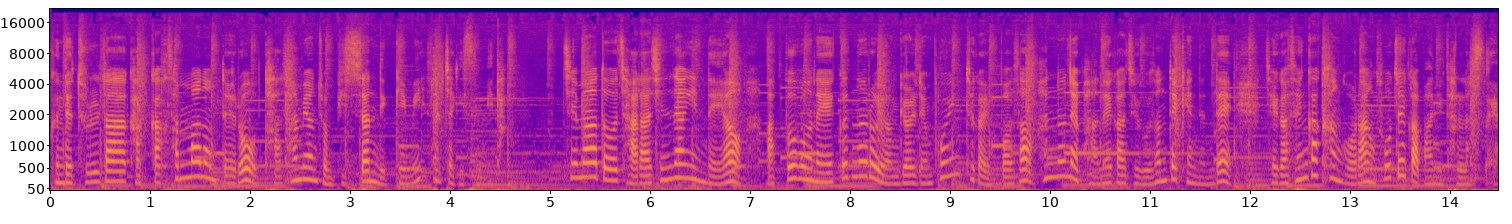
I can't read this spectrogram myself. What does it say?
근데 둘 다 각각 3만원대로 다 사면 좀 비싼 느낌이 살짝 있습니다. 치마도 자라 신상인데요. 앞부분에 끈으로 연결된 포인트가 예뻐서 한눈에 반해가지고 선택했는데 제가 생각한 거랑 소재가 많이 달랐어요.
